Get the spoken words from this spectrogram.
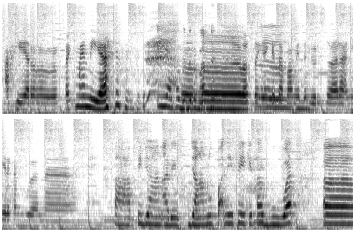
akhir segmen nih ya. Iya, bener Eh, banget. Waktunya kita pamit undur suara nih rekan Buana. Tapi jangan ada jangan lupa nih Vi kita buat eh,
